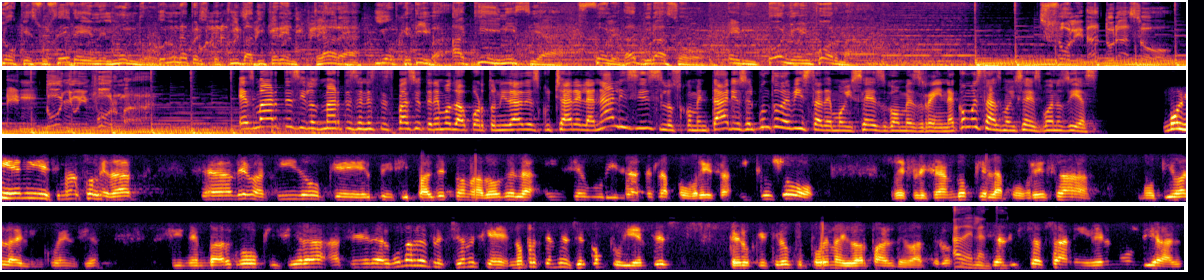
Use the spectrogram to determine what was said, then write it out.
lo que sucede en el mundo con una perspectiva diferente, clara y objetiva. Aquí inicia Soledad Durazo en Toño Informa. Soledad Durazo en Toño Informa. Es martes y los martes en este espacio tenemos la oportunidad de escuchar el análisis, los comentarios, el punto de vista de Moisés Gómez Reina. ¿Cómo estás, Moisés? Buenos días. Muy bien, mi estimada Soledad se ha debatido que el principal detonador de la inseguridad es la pobreza, incluso reflejando que la pobreza motiva la delincuencia. Sin embargo, quisiera hacer algunas reflexiones que no pretenden ser concluyentes, pero que creo que pueden ayudar para el debate. Los especialistas a nivel mundial,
